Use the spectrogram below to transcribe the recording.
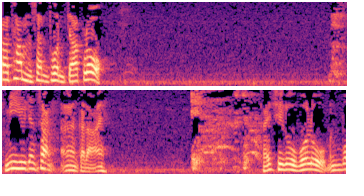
ละธรรมสั้นพ้นจากโลก มีอยู่จังสั้นอันนั้นก็ได้ไผสิรู้บ่รู้มันบ่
